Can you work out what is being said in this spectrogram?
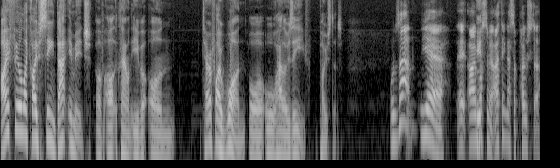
I feel like I've seen that image of Art the Clown either on Terrifier 1 or All Hallows Eve posters. Was that? Yeah. It, I It- must admit, I think that's a poster.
